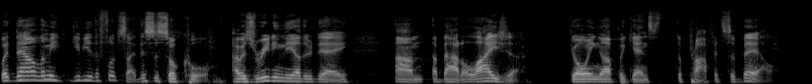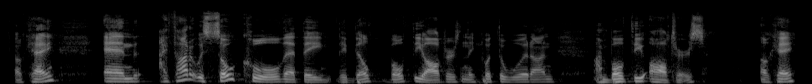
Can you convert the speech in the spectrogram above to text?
But now let me give you the flip side. This is so cool. I was reading the other day um, about Elijah going up against the prophets of Baal. Okay? And I thought it was so cool that they, they built both the altars and they put the wood on, on both the altars. Okay?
